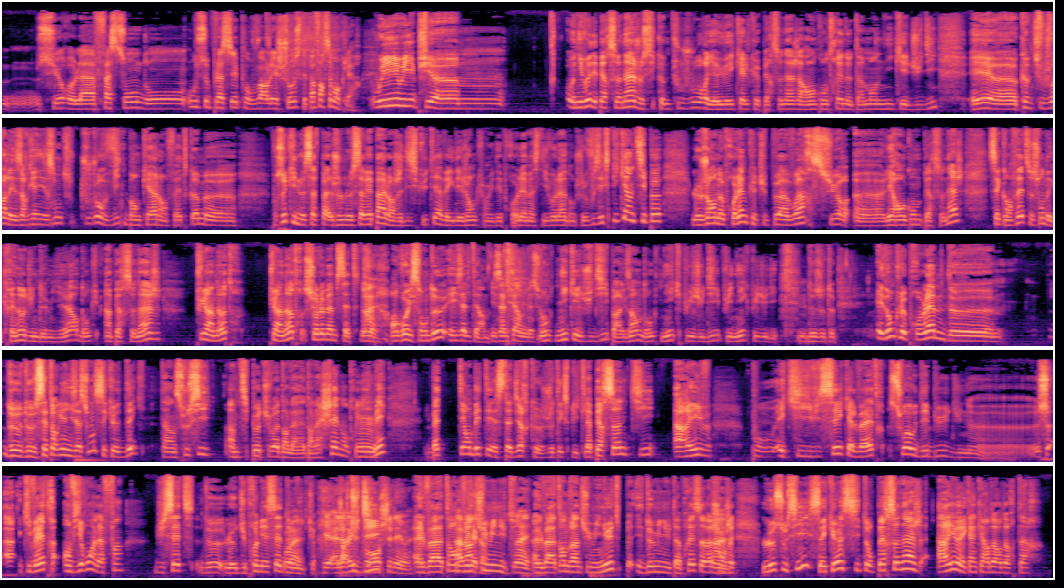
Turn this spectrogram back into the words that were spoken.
sur la façon dont où se placer pour voir les choses, c'était pas forcément clair. Oui, oui. Et puis euh, au niveau des personnages aussi, comme toujours, il y a eu quelques personnages à rencontrer, notamment Nick et Judy. Et euh, comme toujours, les organisations sont toujours vite bancales en fait. Comme euh, pour ceux qui ne le savent pas, je ne le savais pas. Alors j'ai discuté avec des gens qui ont eu des problèmes à ce niveau-là, donc je vais vous expliquer un petit peu le genre de problème que tu peux avoir sur euh, les rencontres personnages. C'est qu'en fait, ce sont des créneaux d'une demi-heure, donc un personnage, puis un autre, puis un autre sur le même set. tu Ouais. vois. En gros, ils sont deux et ils alternent. Ils alternent bien sûr. Donc Nick et Judy par exemple, donc Nick puis Judy puis Nick puis Judy, Mhm. deux autopies. Et donc le problème de de, de cette organisation, c'est que dès que t'as un souci un petit peu, tu vois, dans la dans la chaîne entre Mhm. guillemets, bah t'es embêté. C'est-à-dire que je t'explique, la personne qui arrive pour, et qui sait qu'elle va être soit au début d'une, euh, ah, qui va être environ à la fin du set de le, du premier set de Ouais. Nick. Tu vois. Elle arrive tu dis- enchaîner. Ouais. Elle va attendre Ah oui, 28 d'accord. minutes. Ouais. Elle va attendre 28 minutes et deux minutes après, ça va changer. Le souci, c'est que si ton personnage arrive avec un quart d'heure de retard,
